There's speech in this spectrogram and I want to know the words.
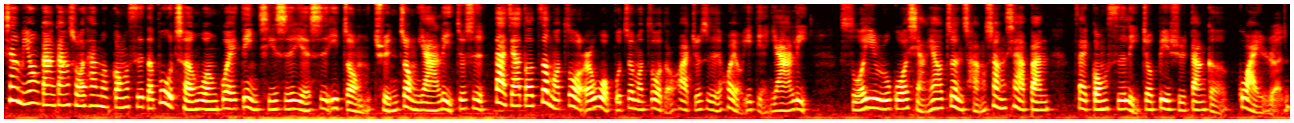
像明用刚刚说，他们公司的不成文规定，其实也是一种群众压力，就是大家都这么做，而我不这么做的话，就是会有一点压力。所以，如果想要正常上下班，在公司里就必须当个怪人。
